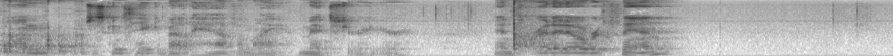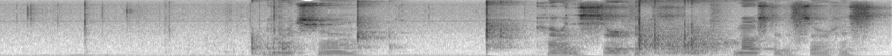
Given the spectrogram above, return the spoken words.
I'm just going to take about half of my mixture here and spread it over thin. Pretty much uh, cover the surface, most of the surface.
